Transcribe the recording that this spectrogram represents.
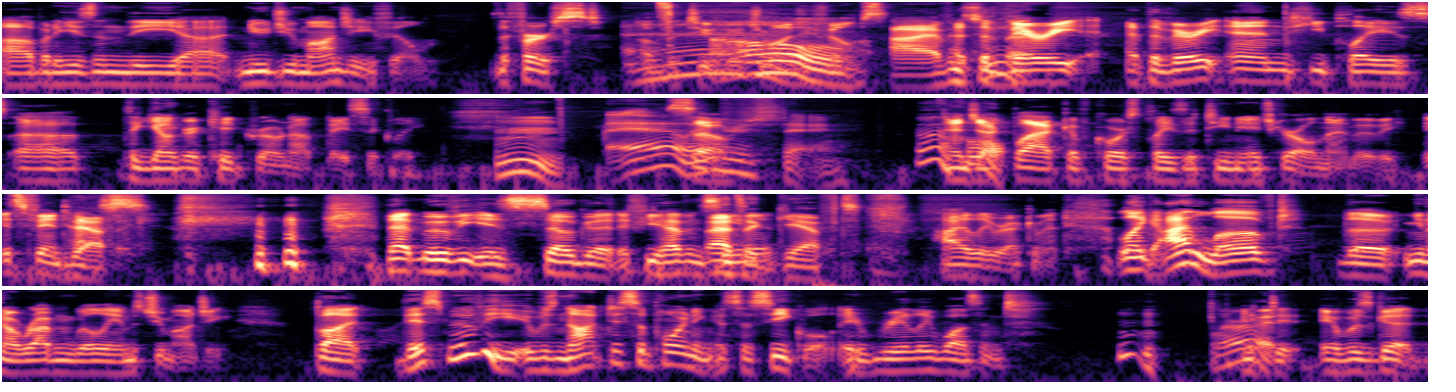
uh, but he's in the uh, new Jumanji film, the first of the two new Oh. Jumanji films. I haven't At the seen very at the very end, he plays uh, the younger kid grown up, basically. that. Mm. Oh, So- interesting. Oh, and cool. Jack Black, of course, plays a teenage girl in that movie. It's fantastic. that movie is so good. If you haven't That's seen it, That's a it, gift. highly recommend. Like I loved the you know Robin Williams Jumanji, but this movie it was not disappointing as a sequel. It really wasn't. All It, did, it was good.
